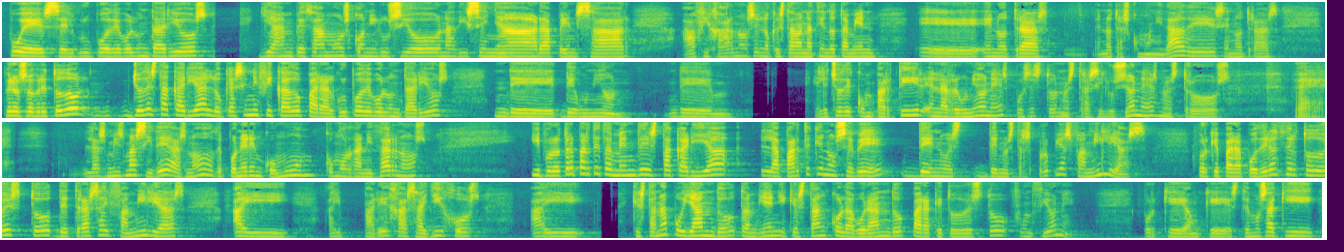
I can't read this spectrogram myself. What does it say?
pues el grupo de voluntarios ya empezamos con ilusión a diseñar, a pensar, a fijarnos en lo que estaban haciendo también eh, en, otras, en otras comunidades, en otras... Pero sobre todo yo destacaría lo que ha significado para el grupo de voluntarios de, de unión, de el hecho de compartir en las reuniones, pues esto, nuestras ilusiones, nuestros... Eh, las mismas ideas, ¿no? De poner en común cómo organizarnos. Y por otra parte también destacaría la parte que no se ve de, nuestras propias familias, porque para poder hacer todo esto, detrás hay familias, hay, hay parejas, hay hijos, hay que están apoyando también y que están colaborando para que todo esto funcione. Porque aunque estemos aquí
